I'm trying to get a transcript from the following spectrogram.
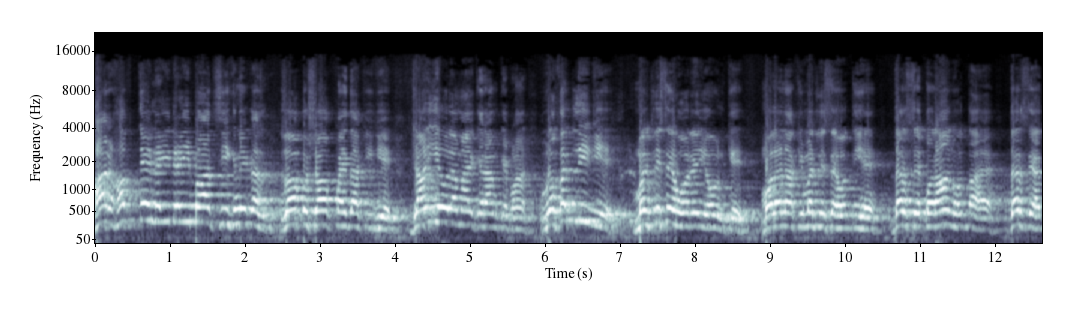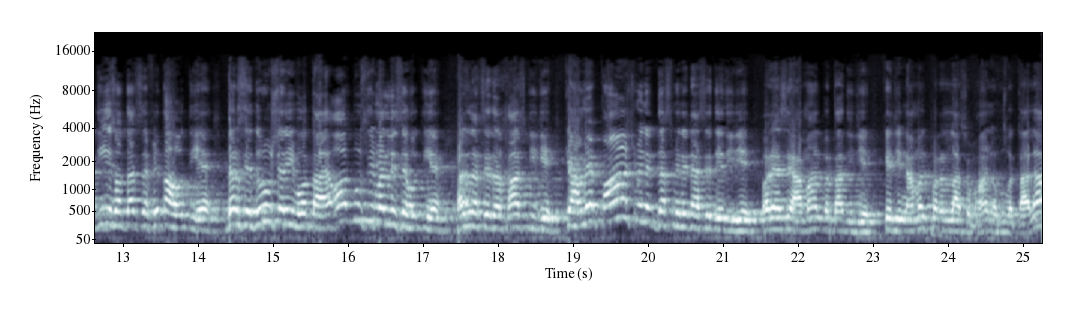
हर हफ़्ते नई नई बात सीखने का जौक शौक पैदा कीजिए। जाइए उलमाए कराम के पास, वक़्त लीजिए। मजलिसें हो रही हो उनके। मौलाना की मजलिसें होती हैं। दर से कुरान होता है दर से हदीस और दर से फ़िका होती है दर से दरू शरीफ होता है और दूसरी मजलिसें होती हैं। हज़रत से दरख्वास्त कीजिए कि हमें पाँच मिनट, दस मिनट ऐसे दे दीजिए और ऐसे अमाल बता दीजिए कि जिन अमल पर अल्लाह सुबहान ताला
